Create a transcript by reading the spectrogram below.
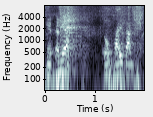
เห็ดอันเนี้ยสงสัยจัง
